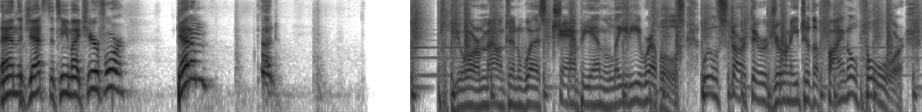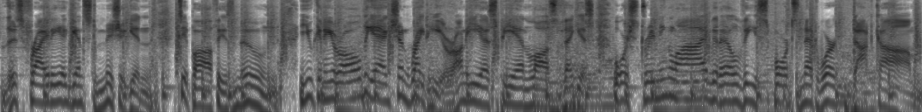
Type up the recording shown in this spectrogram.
and the Jets, the team I cheer for, get them, good. Your Mountain West champion Lady Rebels will start their journey to the Final Four this Friday against Michigan. Tip off is noon. You can hear all the action right here on ESPN Las Vegas or streaming live at lvsportsnetwork.com.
